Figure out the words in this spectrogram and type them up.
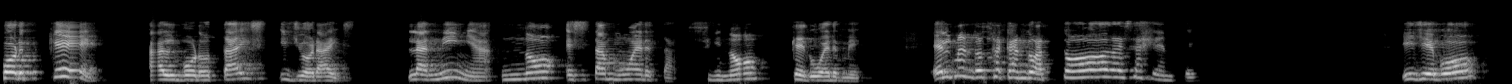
¿por qué alborotáis y lloráis? La niña no está muerta, sino que duerme. Él mandó sacando a toda esa gente y llevó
